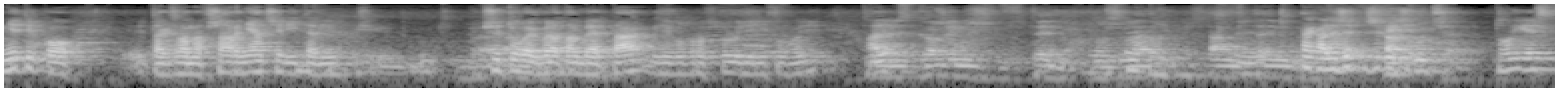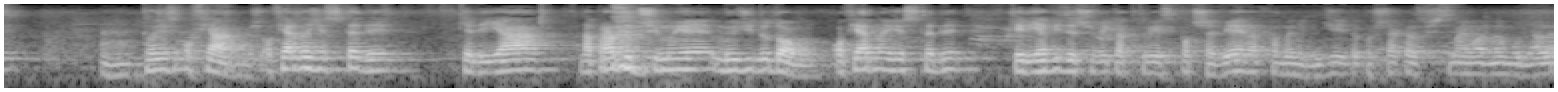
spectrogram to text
nie tylko y, tak zwana wszarnia, czyli ten przytułek brata Alberta, gdzie po prostu ludzie nie chcą chodzić, ale jest gorzej niż w tym, super. tam w tym tak, ale że, że wiecie, to jest, e, to jest ofiarność. Ofiarność jest wtedy, kiedy ja naprawdę przyjmuję ludzi do domu. Ofiarność jest wtedy, kiedy ja widzę człowieka, który jest w potrzebie, na przykład, no nie wiem, dzisiaj do kościoła wszyscy mają ładne obuwie, ale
